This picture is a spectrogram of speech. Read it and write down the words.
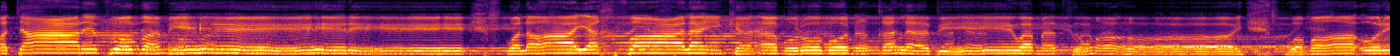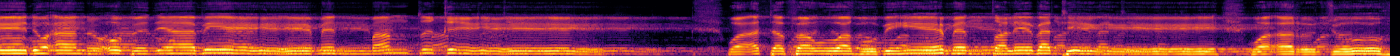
وتعرف ضميري ولا يخفى عليك أمر منقلبي ومثواي وما أريد أن أبدي به من منطقي وأتفوه به من طلبتي وأرجوه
